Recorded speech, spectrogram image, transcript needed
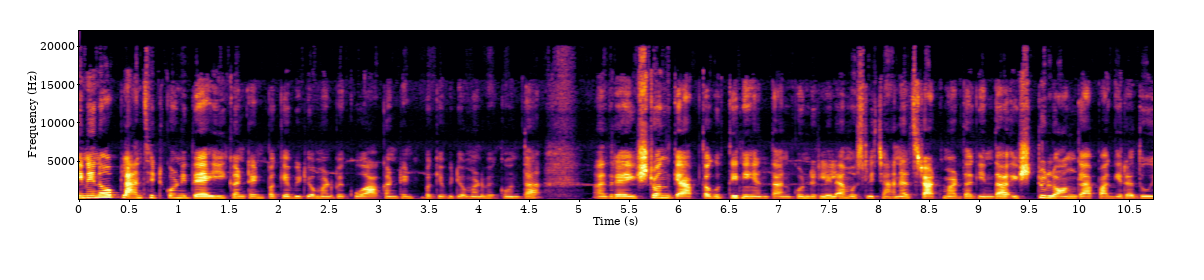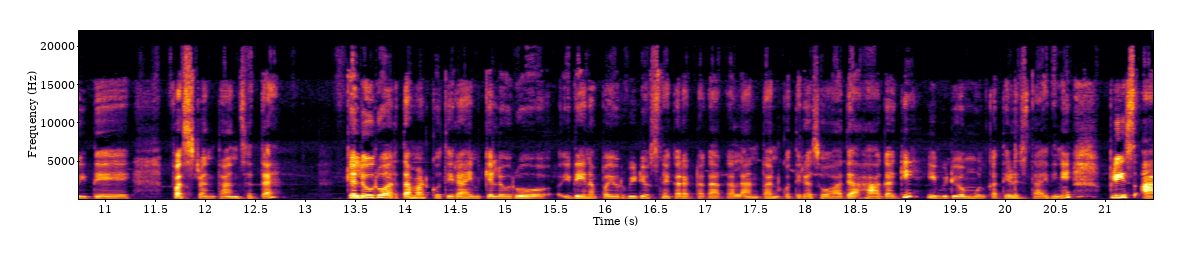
ಏನೇನೋ ಪ್ಲ್ಯಾನ್ಸ್ ಇಟ್ಕೊಂಡಿದ್ದೆ, ಈ ಕಂಟೆಂಟ್ ಬಗ್ಗೆ ವಿಡಿಯೋ ಮಾಡಬೇಕು, ಆ ಕಂಟೆಂಟ್ ಬಗ್ಗೆ ವಿಡಿಯೋ ಮಾಡಬೇಕು ಅಂತ. ಆದರೆ ಇಷ್ಟೊಂದು ಗ್ಯಾಪ್ ತಗೋತೀನಿ ಅಂತ ಅಂದ್ಕೊಂಡಿರಲಿಲ್ಲ ಮೋಸ್ಟ್ಲಿ ಚಾನಲ್ ಸ್ಟಾರ್ಟ್ ಮಾಡಿದಾಗಿಂದ ಇಷ್ಟು ಲಾಂಗ್ ಗ್ಯಾಪ್ ಆಗಿರೋದು ಇದೇ ಫಸ್ಟ್ ಅಂತ ಅನಿಸುತ್ತೆ. ಕೆಲವರು ಅರ್ಥ ಮಾಡ್ಕೋತೀರಾ? ಇನ್ನು ಕೆಲವರು ಇದೇನಪ್ಪ ಇವ್ರ ವೀಡಿಯೋಸ್ನೇ ಕರೆಕ್ಟಾಗಿ ಆಗಲ್ಲ ಅಂತ ಅನ್ಕೋತೀರಾ? ಸೊ ಅದೇ ಹಾಗಾಗಿ ಈ ವಿಡಿಯೋ ಮೂಲಕ ತಿಳಿಸ್ತಾ ಇದ್ದೀನಿ. ಪ್ಲೀಸ್ ಆ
